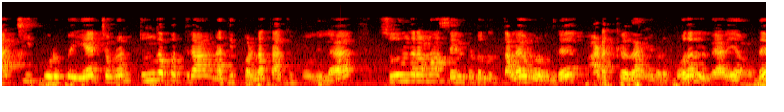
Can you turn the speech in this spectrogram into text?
ஆட்சி பொறுப்பை ஏற்றவுடன் துங்கபத்ரா நதி பள்ளத்தாக்கு பகுதியில சுதந்திரமா செயல்பட்டு வந்த தலைவர்கள் வந்து அடக்குறதா இவரோட முதல் வேலையா வந்து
